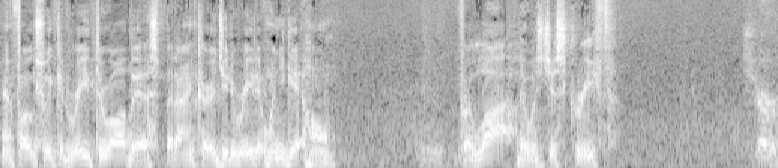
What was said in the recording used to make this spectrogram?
and folks, we could read through all this, but I encourage you to read it when you get home. For Lot, there was just grief. Sure.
